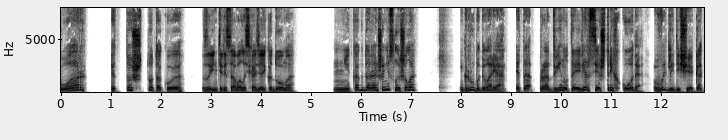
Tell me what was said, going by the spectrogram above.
QR — это что такое? Заинтересовалась хозяйка дома. «Никогда раньше не слышала». Грубо говоря, это продвинутая версия штрих-кода, выглядящая как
